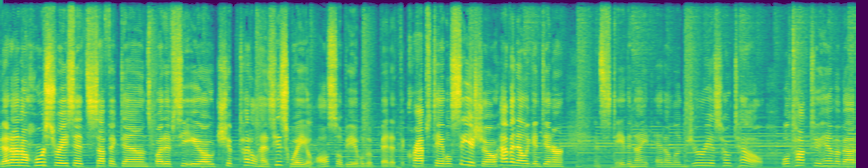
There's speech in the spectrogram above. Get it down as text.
bet on a horse race at Suffolk Downs, but if CEO Chip Tuttle has his way, you'll also be able to bet at the craps table, see a show, have an elegant dinner, and stay the night at a luxurious hotel. We'll talk to him about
